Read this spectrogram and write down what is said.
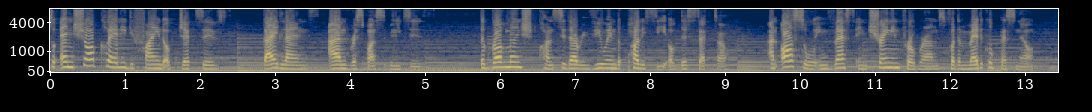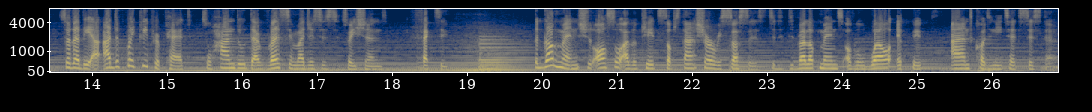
To ensure clearly defined objectives guidelines, and responsibilities. The government should consider reviewing the policy of this sector and also invest in training programs for the medical personnel so that they are adequately prepared to handle diverse emergency situations effectively. The government should also allocate substantial resources to the development of a well equipped and coordinated system.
